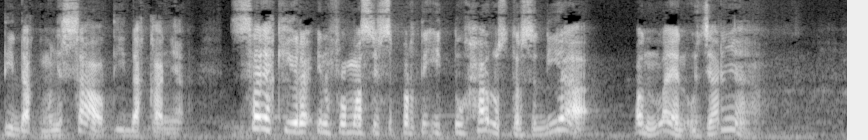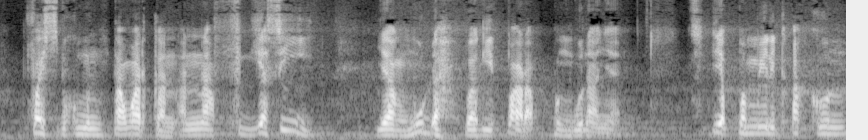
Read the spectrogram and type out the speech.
tidak menyesal tindakannya. Saya kira informasi seperti itu harus tersedia online ujarnya. Facebook menawarkan navigasi yang mudah bagi para penggunanya. Setiap pemilik akun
